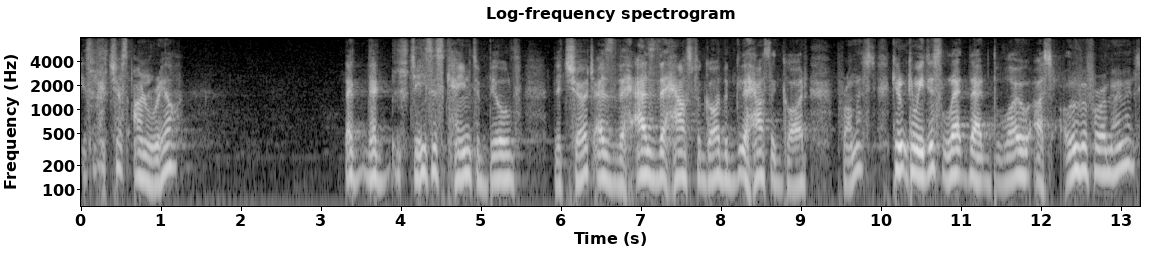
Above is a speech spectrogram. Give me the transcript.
Isn't that just unreal? That, that Jesus came to build the church as the, as the house for God, the, the house that God promised. Can, can we just let that blow us over for a moment?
